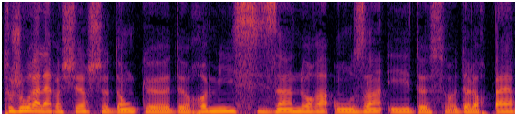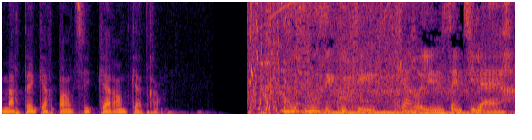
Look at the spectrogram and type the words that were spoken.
toujours à la recherche donc euh, de Romy, 6 ans, Nora, 11 ans et de, de leur père, Martin Carpentier, 44 ans. Vous, vous écoutez Caroline Saint-Hilaire.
